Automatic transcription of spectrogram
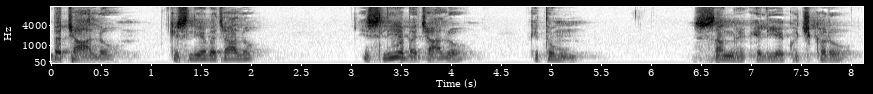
बचा लो। किस लिए बचा लो? इसलिए बचा लो कि तुम संघ के लिए कुछ करो,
